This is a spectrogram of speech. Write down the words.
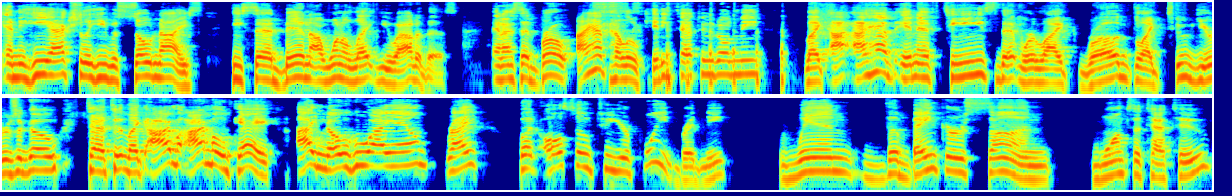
and he actually he was so nice he said, Ben, I want to let you out of this. And I said, Bro, I have Hello Kitty tattooed on me. Like I, I, have NFTs that were like rugged like two years ago tattooed. Like I'm I'm okay. I know who I am, right? But also to your point, Brittany, when the banker's son wants a tattoo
